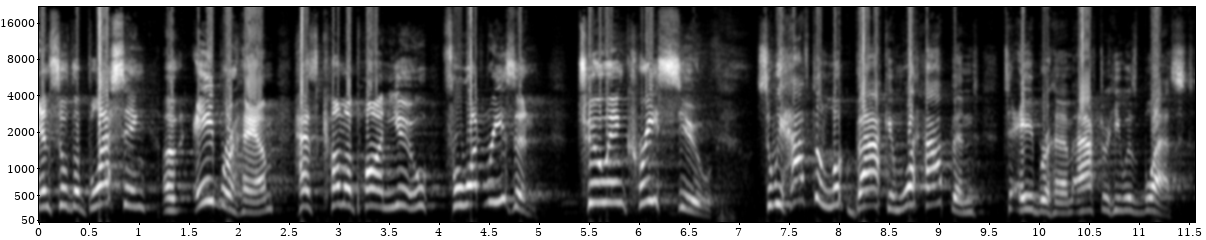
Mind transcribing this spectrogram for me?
And so the blessing of Abraham has come upon you for what reason? To increase you. So we have to look back and what happened to Abraham after he was blessed. It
